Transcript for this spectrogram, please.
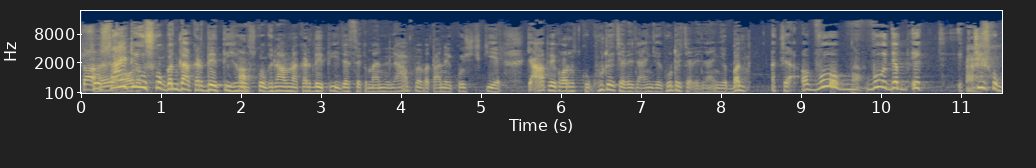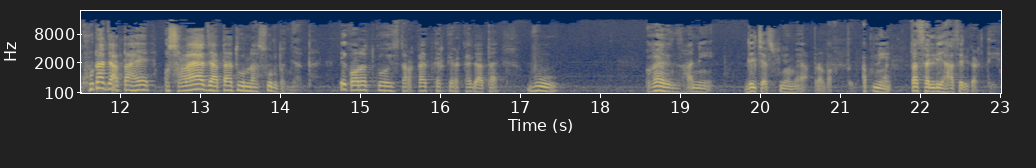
सोसाइटी उसको गंदा कर देती है हाँ। उसको घिनावना कर देती है जैसे कि मैंने लिहाफ में बताने की कोशिश की है कि आप एक औरत को घुटे चले जाएँगे घुटे चले जाएँगे बंद अच्छा अब वो हाँ। वो जब एक, एक चीज़ को घुटा जाता है और सड़ाया जाता है तो नसूर बन जाता है एक औरत को इस तरह कैद करके रखा जाता है वो गैर इंसानी दिलचस्पियों में अपना वक्त अपनी तसल्ली हासिल करती है।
